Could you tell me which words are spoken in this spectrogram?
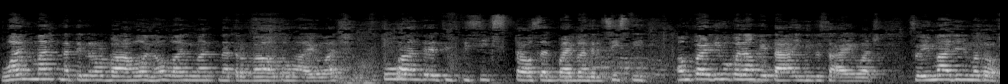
one month na tinrabaho, no? One month na trabaho itong iWatch. 256,560. Ang pwede mo palang kitain dito sa iWatch. So imagine mo to.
